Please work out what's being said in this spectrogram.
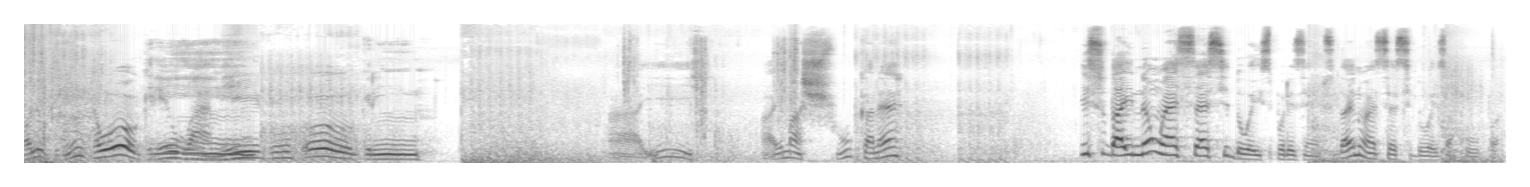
Olha o Green. Ô, oh, Green. Meu amigo. Ô, oh, Green. Aí. Aí machuca, né? Isso daí não é CS2, por exemplo. Isso daí não é CS2 a culpa.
